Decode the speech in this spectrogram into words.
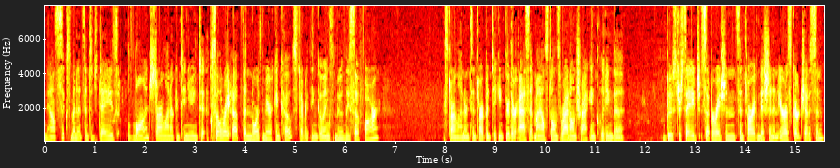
Now, six minutes into today's launch, Starliner continuing to accelerate up the North American coast. Everything going smoothly so far. Starliner and Centaur have been ticking through their ascent milestones right on track, including the booster stage separation, Centaur ignition, and aeroskirt jettison.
